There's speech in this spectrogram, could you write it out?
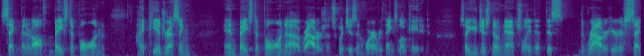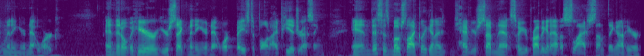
segmented off based upon IP addressing and based upon uh, routers and switches and where everything's located. So you just know naturally that this the router here is segmenting your network, and then over here you're segmenting your network based upon IP addressing and this is most likely going to have your subnet, so you're probably going to have a slash something out here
